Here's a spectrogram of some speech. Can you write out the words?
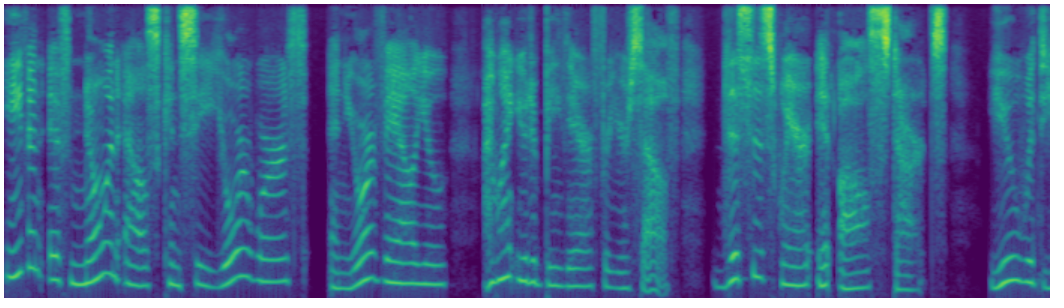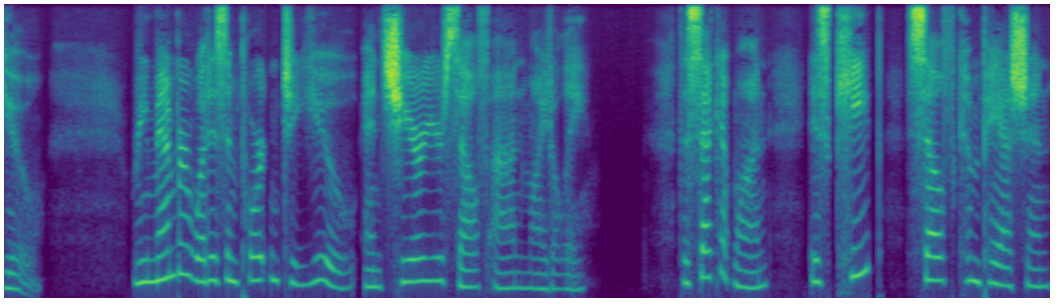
Even if no one else can see your worth and your value, I want you to be there for yourself. This is where it all starts you with you. Remember what is important to you and cheer yourself on mightily. The second one is keep self compassion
